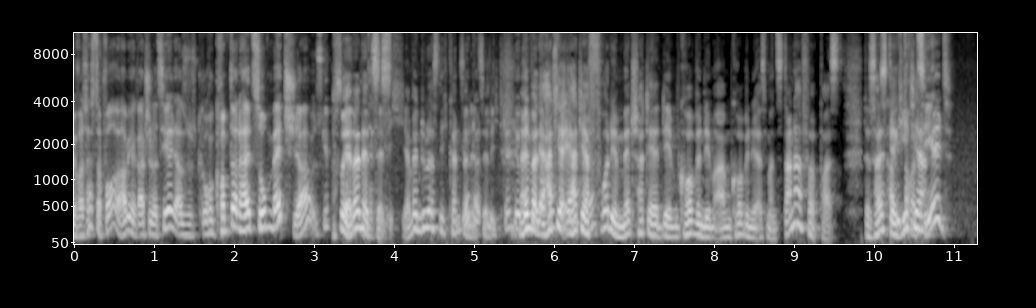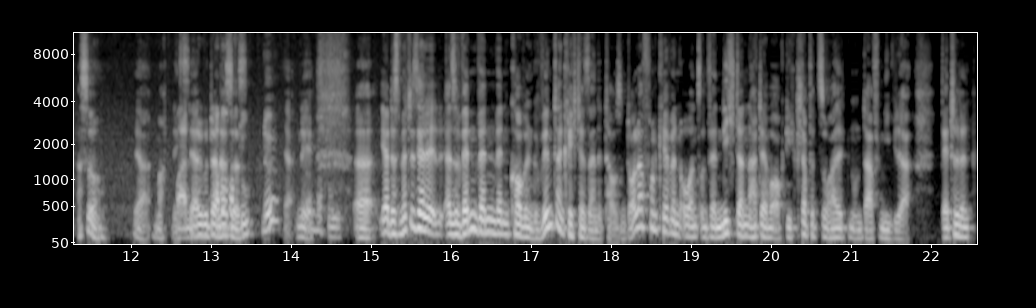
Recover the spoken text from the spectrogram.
Ja, was hast du vor? Habe ich ja gerade schon erzählt. Also es kommt dann halt zum Match, ja. Es gibt, Achso, ja, dann erzähl ich. Ja, wenn du das nicht kannst, dann ja, erzähl ich. Nein, weil er hat ja, er hat ja, ja vor dem Match hat er dem Corbin, dem armen Corbin ja erstmal einen Stunner verpasst. Das heißt, das der geht ja. Erzählt. Achso. Ja, macht nichts. Mann, ja, gut, dann aber hast das. Nö, ja, nee. Äh, ja, das Match ist ja, also wenn, wenn, wenn Corbin gewinnt, dann kriegt er seine 1000 Dollar von Kevin Owens und wenn nicht, dann hat er aber auch die Klappe zu halten und darf nie wieder betteln.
